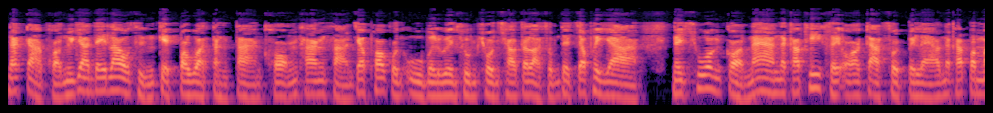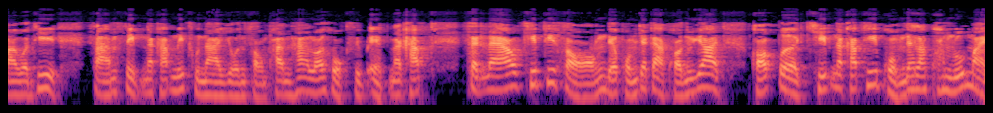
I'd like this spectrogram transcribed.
และกราบขออนุญาตได้เล่าถึงเกร็ดประวัติต่างๆ ของทางศาลเจ้าพ่อกวนอูบริเวณชุมชนชาวตลาดสมเด็จเจ้าพยา ในช่วงก่อนหน้านะครับ ที่เคยออกอากาศสดไปแล้วนะครับ ประมาณวันที่ 30 นะครับ มิถุนายน 2561 นะครับ เสร็จแล้วคลิปที่สองเดี๋ยวผมจะกราบขออนุญาตขอเปิดคลิปนะครับ ที่ผมได้รับความรู้ใหม่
